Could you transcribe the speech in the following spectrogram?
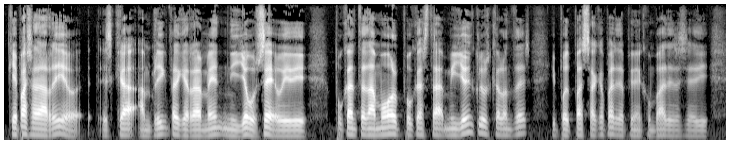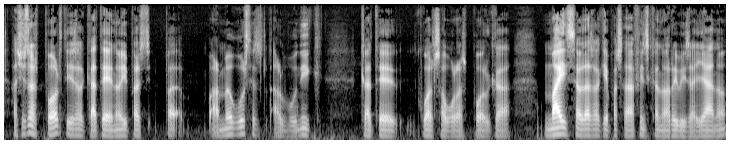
Què passa de Rio? És que em ric perquè realment ni jo ho sé, vull dir, puc entrenar molt, puc estar millor inclús que Londres i pot passar que per el primer combat, és a dir, això és esport i és el que té, no? I per, per, el meu gust és el bonic que té qualsevol esport, que mai sabràs el que passarà fins que no arribis allà, no?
